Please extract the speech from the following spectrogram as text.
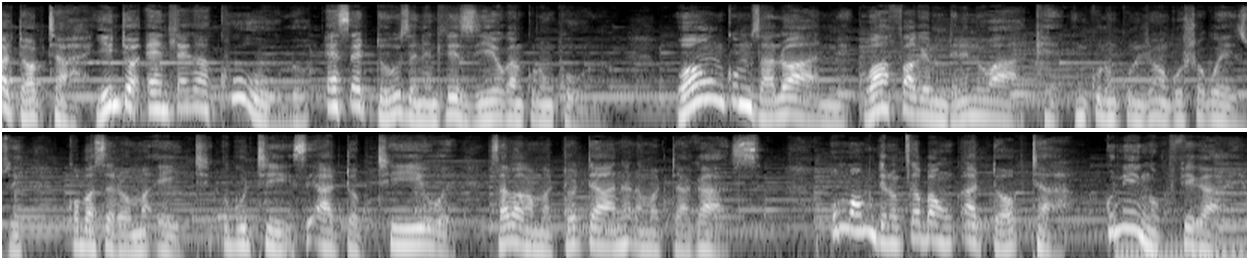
Uku-adopta yinto enhle kakhulu eseduze nenhliziyo kaNkuluNkulu. Wonke umzalwane wafaka emndenini wakhe uNkulunkulu njengokusho kwezwi kwabaseRoma 8 ukuthi si-adoptiwe saba ngamadodana namadakazi. Uma umndeni ucabanga uku-adopta kuningi okufikayo.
